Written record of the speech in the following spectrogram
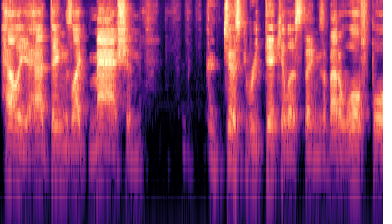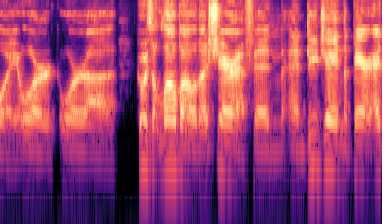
hell you had things like mash and just ridiculous things about a wolf boy or or uh, who was a Lobo, the sheriff, and and BJ and the bear. And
